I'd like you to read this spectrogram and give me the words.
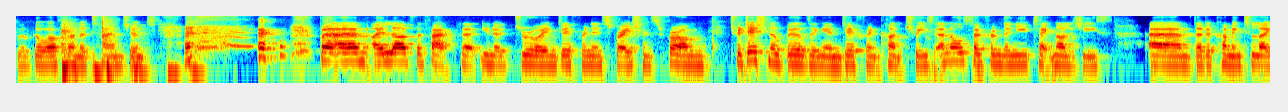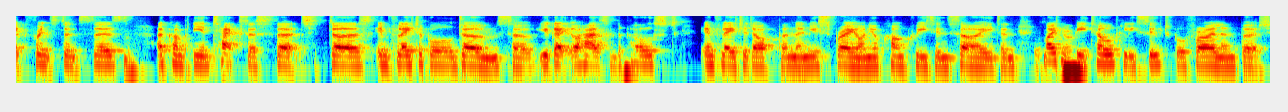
we'll go off on a tangent. but um, I love the fact that, you know, drawing different inspirations from traditional building in different countries and also from the new technologies um, that are coming to light. For instance, there's a company in Texas that does inflatable domes. So you get your house in the post, inflated up and then you spray on your concrete inside and it mightn't be totally suitable for Ireland but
